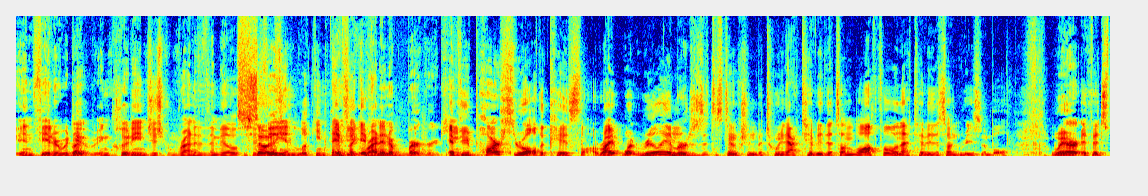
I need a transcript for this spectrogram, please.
in theater would do, including just run of the mill civilian looking things you- like if- running a Burger King. if you parse through all the case law, right, what really emerges is a distinction between activity that's unlawful and activity that's unreasonable. Where if it's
